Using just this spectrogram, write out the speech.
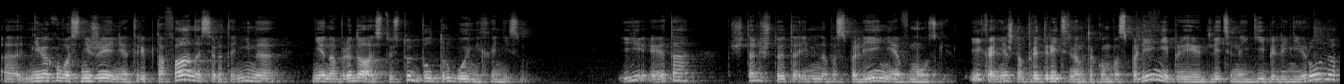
э, никакого снижения триптофана, серотонина не наблюдалось. То есть тут был другой механизм. И это Считали, что это именно воспаление в мозге. И, конечно, при длительном таком воспалении, при длительной гибели нейронов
